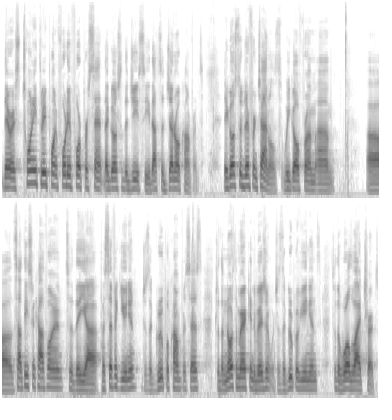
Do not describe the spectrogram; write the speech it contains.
there is 23.44% that goes to the GC. That's the General Conference. It goes to different channels. We go from um, uh, Southeastern California to the uh, Pacific Union, which is a group of conferences, to the North American Division, which is a group of unions, to the Worldwide Church.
